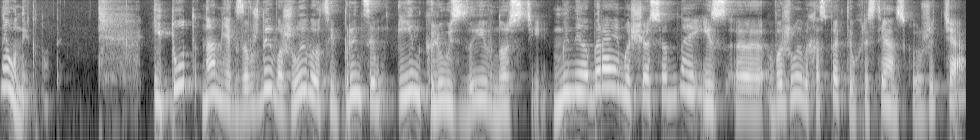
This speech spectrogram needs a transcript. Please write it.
Не уникнути. І тут нам, як завжди, важливий цей принцип інклюзивності. Ми не обираємо щось одне із е, важливих аспектів християнського життя,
